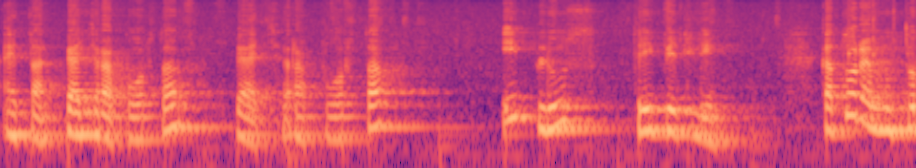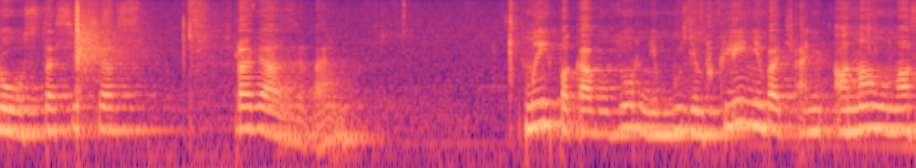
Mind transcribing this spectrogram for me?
Это 5 рапортов, 5 рапортов и плюс 3 петли, которые мы просто сейчас провязываем. Мы их пока в узор не будем вклинивать, она у нас,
